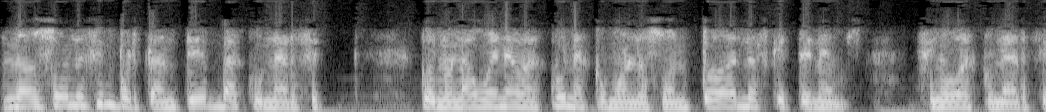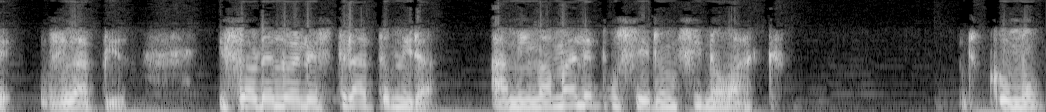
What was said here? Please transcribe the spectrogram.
no solo es importante vacunarse con una buena vacuna, como lo son todas las que tenemos, sino vacunarse rápido. Y sobre lo del estrato, mira, a mi mamá le pusieron Sinovac. Como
